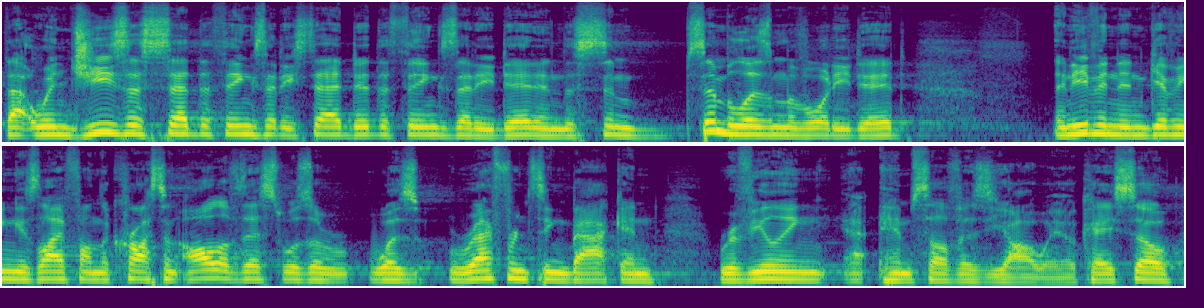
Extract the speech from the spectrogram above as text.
that when Jesus said the things that he said, did the things that he did, and the symbolism of what he did, and even in giving his life on the cross and all of this was a, was referencing back and revealing himself as Yahweh okay? So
